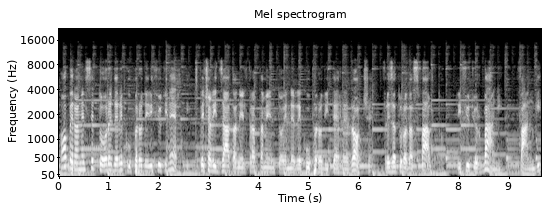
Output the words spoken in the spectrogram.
opera nel settore del recupero dei rifiuti inerti, specializzata nel trattamento e nel recupero di terre e rocce, fresatura d'asfalto, rifiuti urbani, fanghi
